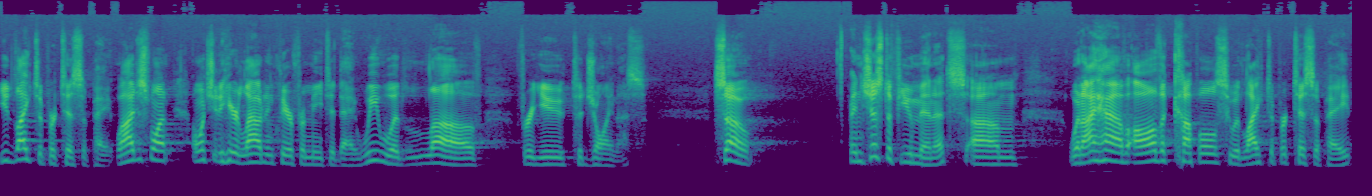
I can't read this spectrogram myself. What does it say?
You'd like to participate. Well, I just want I want you to hear loud and clear from me today. We would love for you to join us. So in just a few minutes, um, when I have all the couples who would like to participate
